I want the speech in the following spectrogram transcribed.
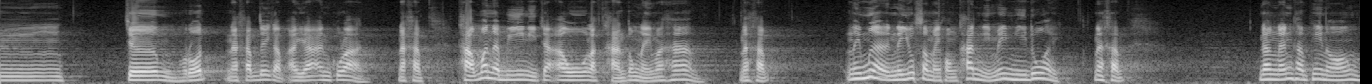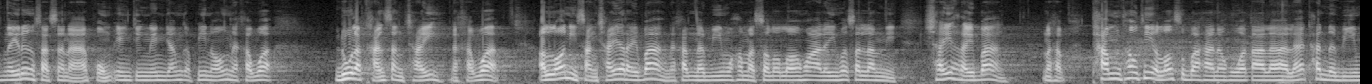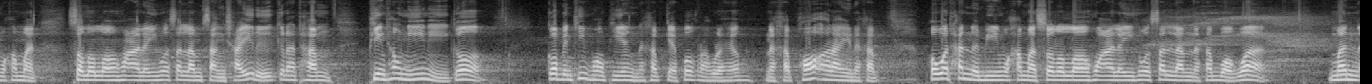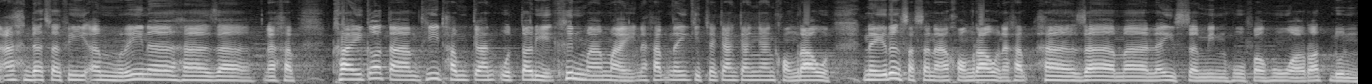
เจิมรถนะครับด้วยกับอายะอันกุรอานนะครับ ถามว่านบีนี่จะเอาหลักฐานตรงไหนมาห้ามนะครับ ในเมื่อในยุคสมัยของท่านนี่ไม่มีด้วยนะครับ ดังนั้นครับพี่น้องในเรื่องศาสนาผมเองจึงเน้นย้ำกับพี่น้องนะครับว่า ดูหลักฐานสั่งใช้นะครับว่าอัลลอฮ์นี่สั่งใช้อะไรบ้างนะครับนบีมุฮัมมัดสุลลัลฮุอะลัยฮิวะสัลลัมนี่ใช้อะไรบ้างนะครับทำเท่าที่อัลลอฮ์สุบฮานะฮูวะตาลาและท่านนบีมุฮัมมัดสุลลัลฮุอะลัยฮิวะสัลลัมสั่งใช้หรือกระทำเพียงเท่านี้นี่ก็ก็เป็นที่พอเพียงนะครับแก่พวกเราแล้วนะครับเพราะอะไรนะครับ เพราะว่าท่านนบีมุฮัมมัดสุลลัลฮุอะลัยฮิวะสัลลัมนะครับบอกว่า มันอัฮดะซะฟีอัมรินาฮาซานะครับ ใครก็ตามที่ทำการอุตริขึ้นมาใหม่นะครับ ในกิจการการงานของเรา ในเรื่องศาสนาของเรานะครับฮาซามาไลซามินฮูฟะฮูวรอดดุน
